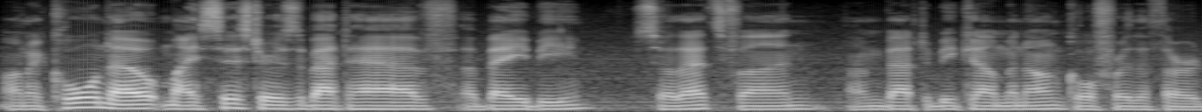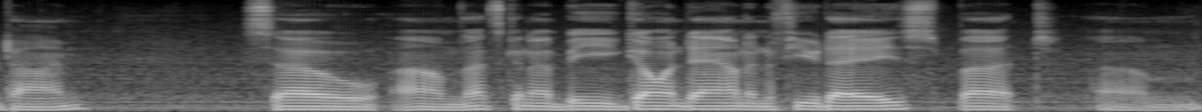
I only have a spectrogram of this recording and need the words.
on a cool note, my sister is about to have a baby, so that's fun. I'm about to become an uncle for the third time. So um, that's going to be going down in a few days, but um,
